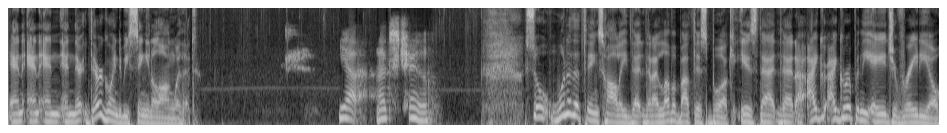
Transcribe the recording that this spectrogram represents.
and, and, and, and they're, they're going to be singing along with it. Yeah, that's true. So one of the things, Holly, that, that I love about this book is that that I, I grew up in the age of radio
